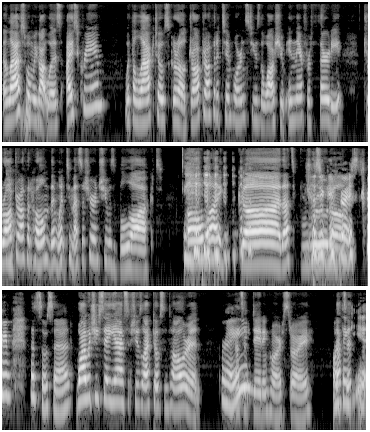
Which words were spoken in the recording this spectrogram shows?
the last one we mm-hmm. got was ice cream with a lactose girl. Dropped her off at a Tim Hortons to use the washroom. In there for 30 dropped her off at home, then went to message her and she was blocked. Oh my god, that's brutal. Because you gave her ice cream. That's so sad. Why would she say yes if she was lactose intolerant? Right. That's a dating horror story. Oh, I think it? It,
